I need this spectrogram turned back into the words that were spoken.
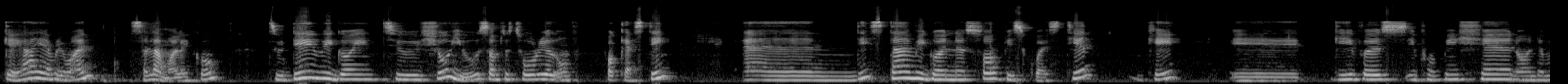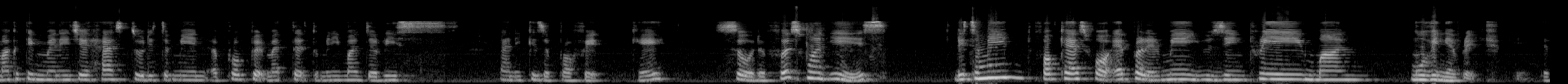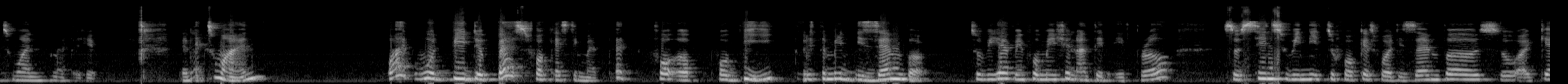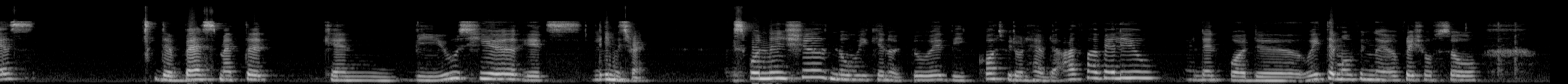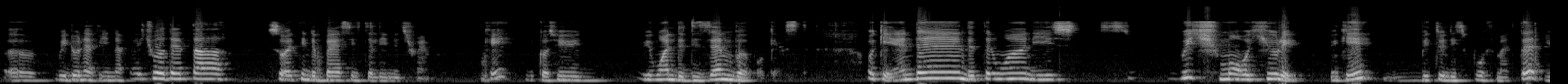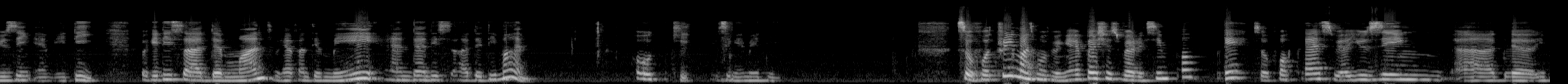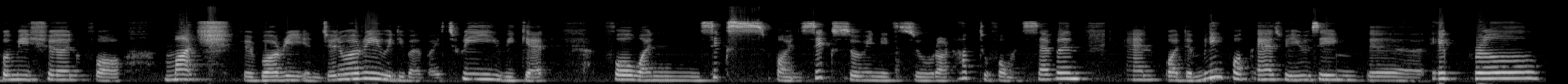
Okay, hi everyone. Assalamualaikum. Today we're going to show you some tutorial on forecasting and this time we're going to solve this question. Okay, it gives us information on the marketing manager has to determine appropriate method to minimize the risk and increase the profit. Okay, so the first one is determine forecast for April and May using three month moving average. Okay, that's one method here. The next one, what would be the best forecasting method for a for B to determine December? So we have information until April. So since we need to forecast for December, so I guess the best method can be used here. It's linear trend. Exponential, no, we cannot do it because we don't have the alpha value and then for the weighted moving average also uh, we don't have enough actual data. So I think the best is the linear trend okay? Because we we want the December forecast. Okay and then the third one is which more accurate okay between these both method using MAD okay these are the month we have until May and then these are the demand. Okay using MAD so for three months moving average is very simple. Okay, so forecast we are using uh, the information for March, February and January. We divide by 3, we get 416.6. So we need to round up to 417. And for the main forecast, we're using the April,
